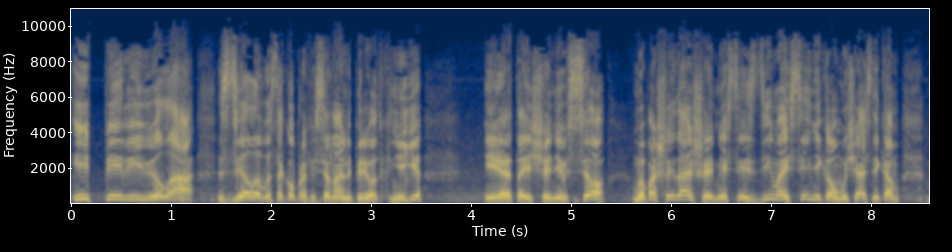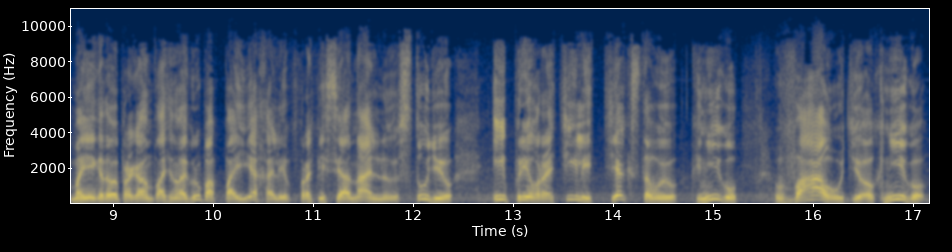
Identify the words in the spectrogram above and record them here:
и перевела, сделала высокопрофессиональный перевод книги. И это еще не все. Мы пошли дальше. Вместе с Димой Сенниковым, участником моей годовой программы «Платиновая группа», поехали в профессиональную студию и превратили текстовую книгу в аудиокнигу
